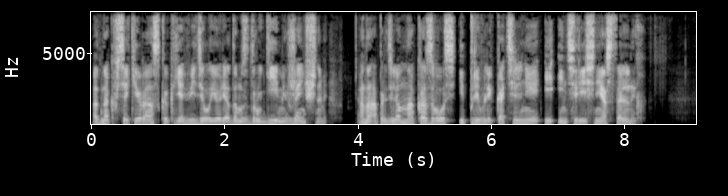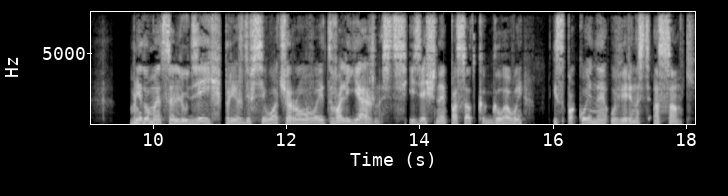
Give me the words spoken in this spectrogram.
Однако всякий раз, как я видел ее рядом с другими женщинами, она определенно оказывалась и привлекательнее, и интереснее остальных. Мне думается, людей прежде всего очаровывает вальяжность, изящная посадка головы и спокойная уверенность осанки.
